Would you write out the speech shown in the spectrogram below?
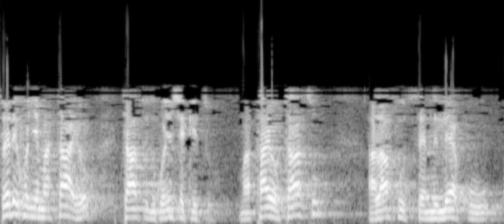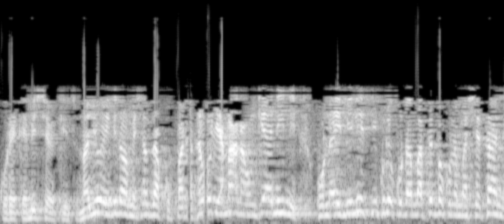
Twende kwenye matayo tatu nikuonyeshe kitu. Matayo tatu alafu tutaendelea ku, kurekebisha hiyo kitu. Najua wengine wameshaanza kupata jamaa anaongea nini? Kuna ibilisi kule kuna mapepo kuna mashetani.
